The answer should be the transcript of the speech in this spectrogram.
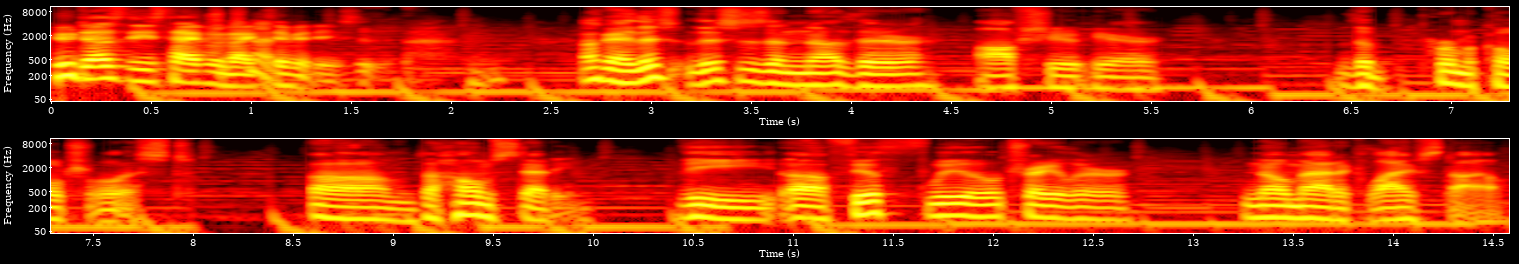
Who does these type of activities? Okay, this this is another offshoot here. The permaculturalist, um, the homesteading, the uh, fifth wheel trailer nomadic lifestyle.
